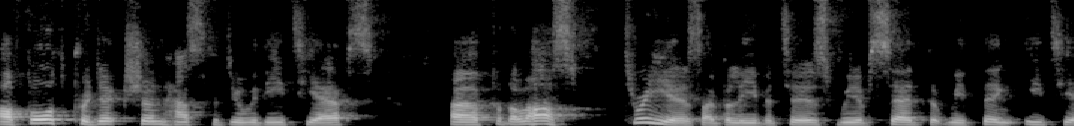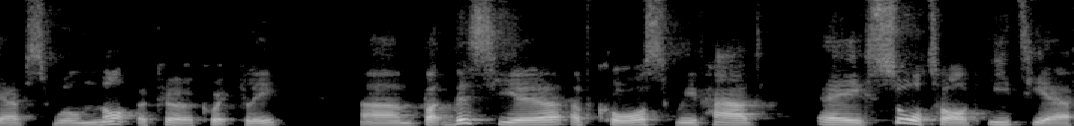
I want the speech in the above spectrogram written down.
Our fourth prediction has to do with ETFs. Uh, for the last three years, I believe it is, we have said that we think ETFs will not occur quickly. Um, but this year, of course, we've had a sort of ETF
